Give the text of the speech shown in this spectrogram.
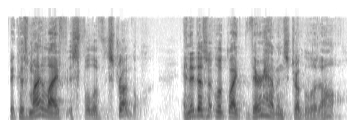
because my life is full of struggle. And it doesn't look like they're having struggle at all.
